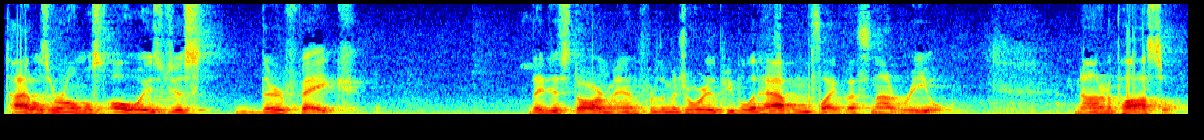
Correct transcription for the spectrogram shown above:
Titles are almost always just, they're fake. They just are, man. For the majority of the people that have them, it's like, that's not real. You're not an apostle.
